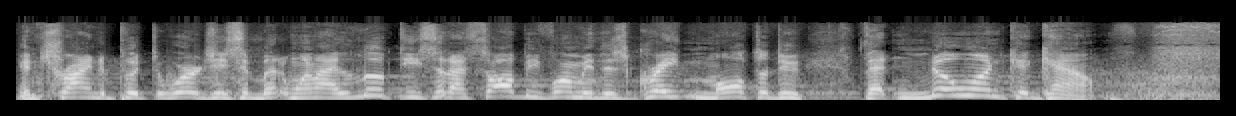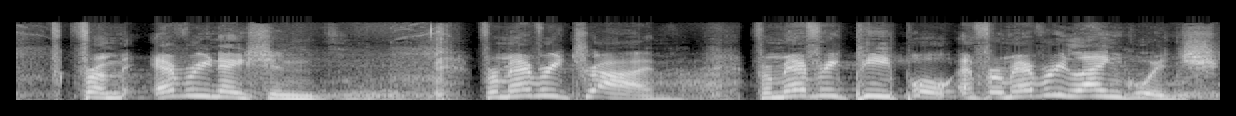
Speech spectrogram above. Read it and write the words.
and trying to put to words. He said, but when I looked, he said, I saw before me this great multitude that no one could count from every nation, from every tribe, from every people, and from every language,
